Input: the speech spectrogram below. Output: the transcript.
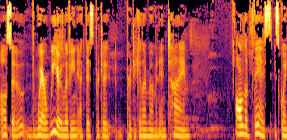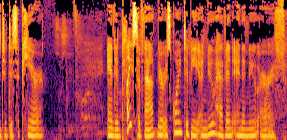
also where we are living at this particular moment in time. All of this is going to disappear. And in place of that, there is going to be a new heaven and a new earth.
